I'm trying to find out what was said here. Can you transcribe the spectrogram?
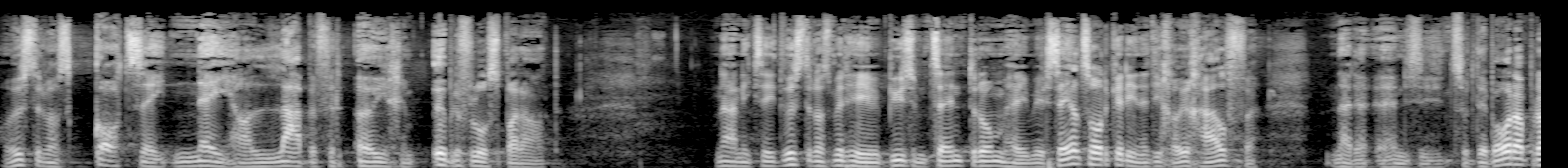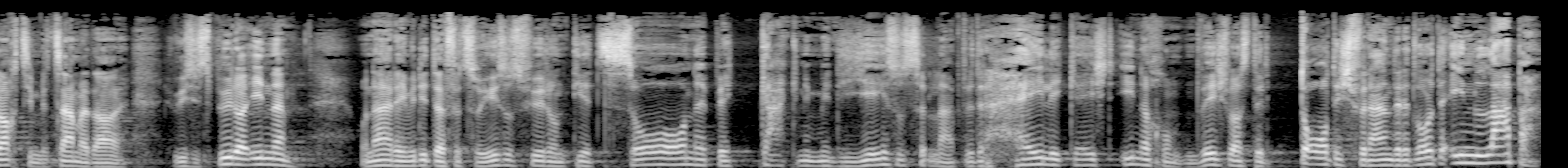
Und wisst ihr was? Gott sagt, nein, ich habe Leben für euch im Überfluss parat. Dann habe ich gesagt, wisst ihr was, wir haben bei uns im Zentrum haben wir Seelsorgerinnen, die können euch helfen. Dann haben sie zur Deborah gebracht, sind wir zusammen da in unser Büro rein. Und dann haben wir die dürfen zu Jesus führen und die hat so eine Begegnung mit Jesus erlebt, wie der Heilige Geist reinkommt. Und weißt du was, der Tod ist verändert worden in Leben.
